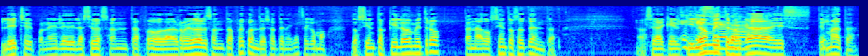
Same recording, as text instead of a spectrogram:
leche ponerle de la ciudad de Santa Fe o de alrededor de Santa Fe cuando ya tenés que hacer como 200 kilómetros están a 270 o sea que el Es que si kilómetro la- acá es te es- mata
